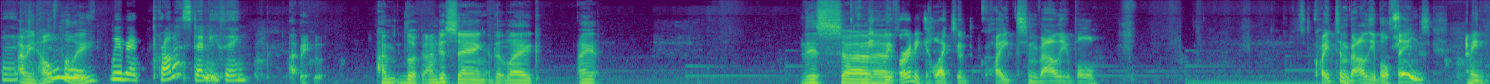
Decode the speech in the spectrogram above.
but I mean, hopefully. if we were promised anything. I mean, I'm, look, I'm just saying that, like, I, this uh I mean, we've already collected quite some valuable, quite some valuable things. I mean,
